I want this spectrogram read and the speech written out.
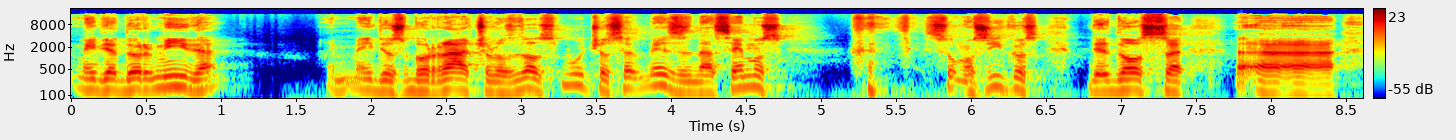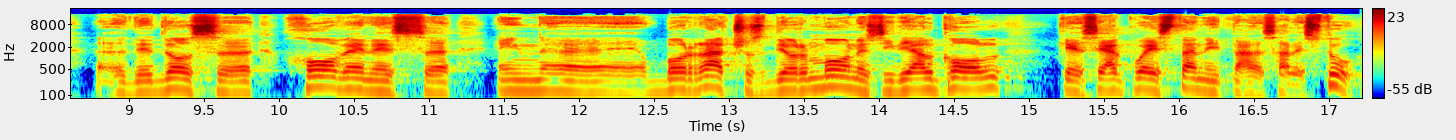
media dormida, medios borrachos, los dos, muchas veces nacemos somos hijos de dos, uh, de dos uh, jóvenes en, borrachos de hormonas y de alcohol que se acuestan y sabes tú.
